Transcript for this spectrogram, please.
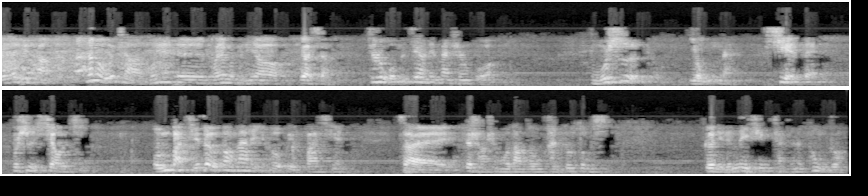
捉迷藏。那么我想同学呃朋友们肯定要要想。就是我们这样的慢生活，不是慵懒懈怠，不是消极。我们把节奏放慢了以后，会发现，在日常生活当中，很多东西跟你的内心产生了碰撞，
